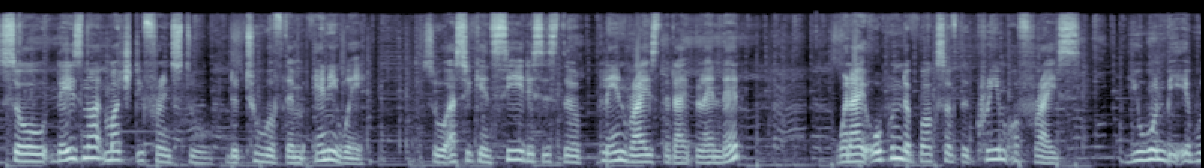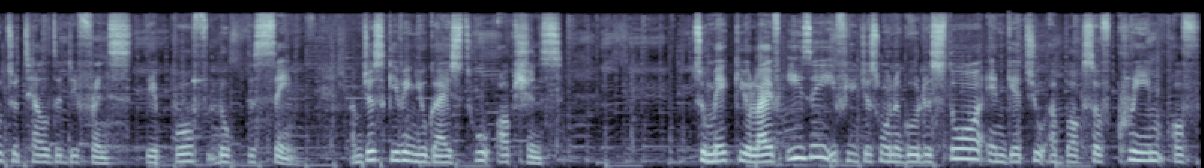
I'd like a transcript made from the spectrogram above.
so there is not much difference to the two of them anyway. So as you can see this is the plain rice that I blended. When I open the box of the cream of rice you won't be able to tell the difference. They both look the same. I'm just giving you guys two options to make your life easy if you just want to go to the store and get you a box of cream of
